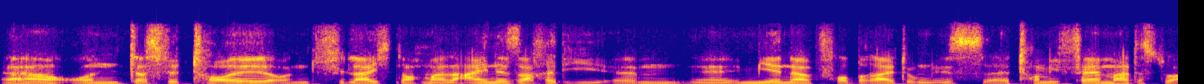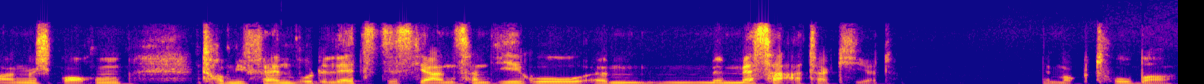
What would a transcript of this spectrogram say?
Äh, und das wird toll. Und vielleicht noch mal eine Sache, die ähm, äh, mir in der Vorbereitung ist. Äh, Tommy Pham hattest du angesprochen. Tommy Pham wurde letztes Jahr in San Diego ähm, mit Messer attackiert. Im Oktober.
